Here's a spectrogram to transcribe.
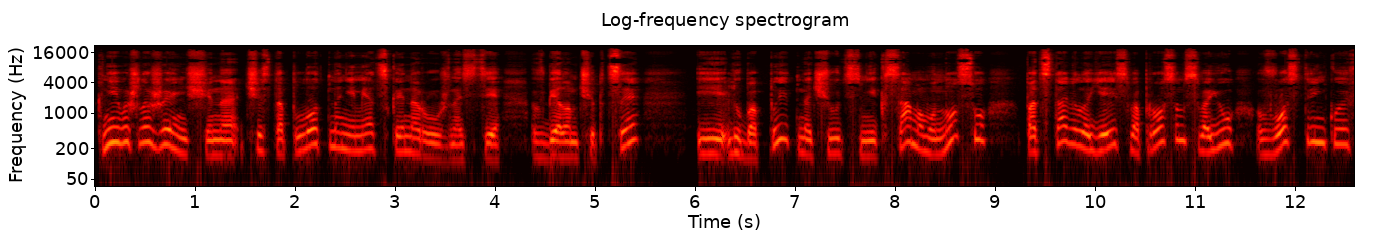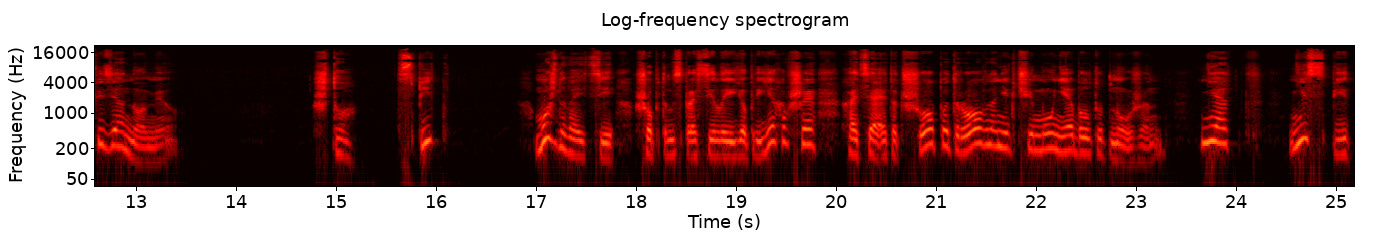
К ней вышла женщина чистоплотно немецкой наружности в белом чепце и любопытно чуть не к самому носу подставила ей с вопросом свою востренькую физиономию. Что? Спит? Можно войти? шепотом спросила ее приехавшая, хотя этот шепот ровно ни к чему не был тут нужен. Нет, не спит.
